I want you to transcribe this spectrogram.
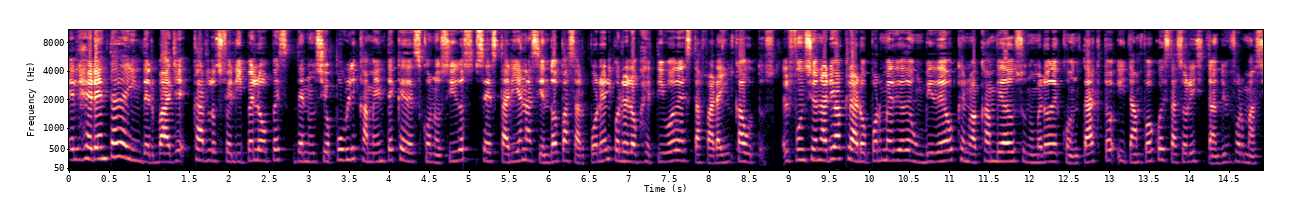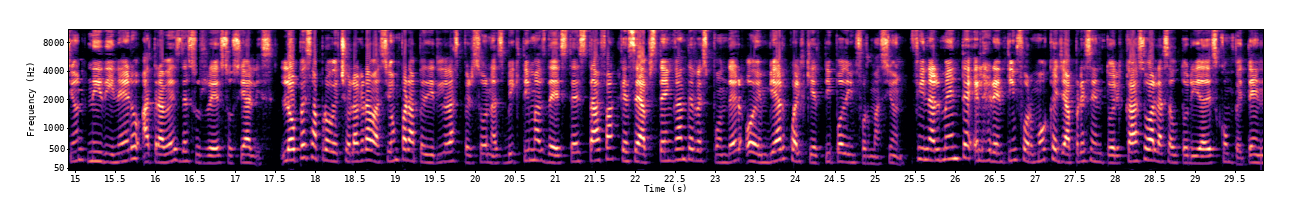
El gerente de Indervalle, Carlos Felipe López, denunció públicamente que desconocidos se estarían haciendo pasar por él con el objetivo de estafar a incautos. El funcionario aclaró por medio de un video que no ha cambiado su número de contacto y tampoco está solicitando información ni dinero a través de sus redes sociales. López aprovechó la grabación para pedirle a las personas víctimas de esta estafa que se abstengan de responder o enviar cualquier tipo de información. Finalmente, el gerente informó que ya presentó el caso a las autoridades competentes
